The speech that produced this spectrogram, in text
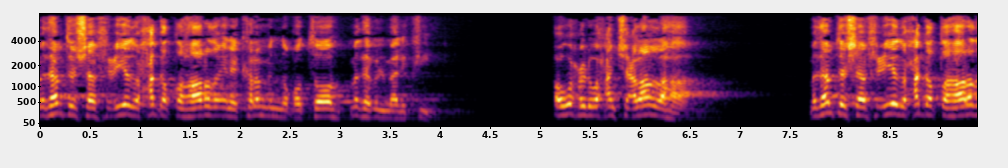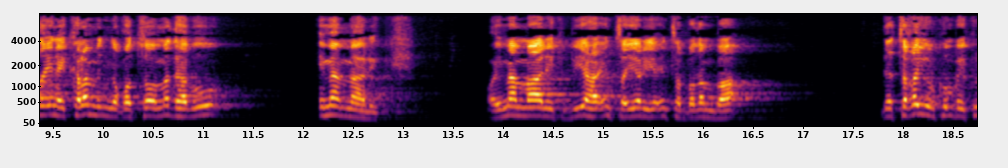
madhabta shaaficiyadu xagga tahaarada inay kala mid noqoto madhab almaalikiy oo wuxuu yidhi waxaan jeclaan lahaa madhabta shaaficiyadu xagga tahaarada inay kala mid noqoto madhabu imaam maalik. Oo imaam maalik biyaha inta yar iyo inta badanba dee taghayurkunbay ku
